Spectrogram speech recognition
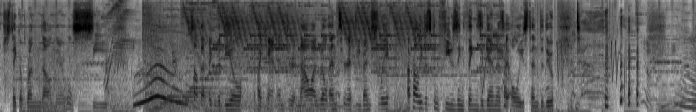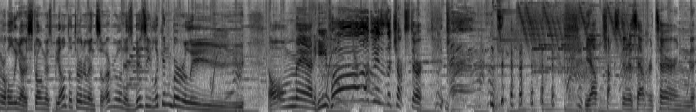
just take a run down there. We'll see. It's not that big of a deal. If I can't enter it now, I will enter it eventually. I'm probably just confusing things again, as I always tend to do. We're holding our strongest Pianta tournament, so everyone is busy looking burly. Oh man, heave ho! Oh, Jesus, a chuckster! Yep, chucksters have returned.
